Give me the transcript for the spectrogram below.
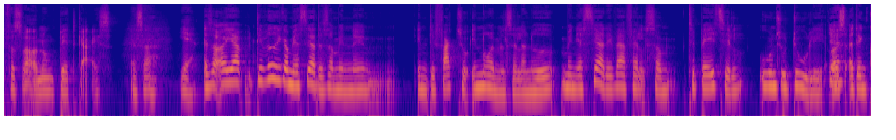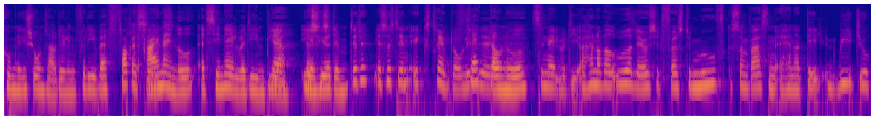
forsvaret nogle bad guys. Altså, Ja, altså, og jeg det ved ikke, om jeg ser det som en, en, en de facto indrømmelse eller noget, men jeg ser det i hvert fald som tilbage til ugens udulige, ja. Også af den kommunikationsafdeling, fordi hvad fuck Præcis. Regner I med, at signalværdien bliver ja, i jeg at synes, høre dem? Det er det. Jeg synes, det er en ekstremt dårlig Fat øh, dog noget. signalværdi. Og han har været ude og lave sit første move, som var sådan, at han har delt en video,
